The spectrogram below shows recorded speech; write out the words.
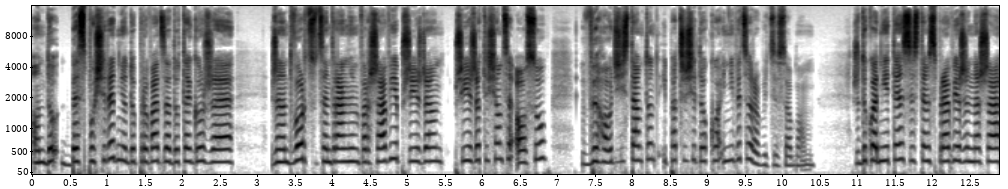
on do, bezpośrednio doprowadza do tego, że że na dworcu centralnym w Warszawie przyjeżdżają, przyjeżdża tysiące osób, wychodzi stamtąd i patrzy się dookoła i nie wie, co robić ze sobą. Że dokładnie ten system sprawia, że nasza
